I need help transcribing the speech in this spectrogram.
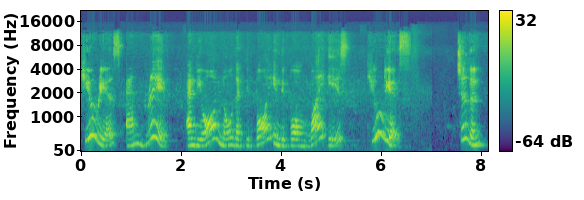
curious, and brave. And we all know that the boy in the poem Why is curious. Children,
